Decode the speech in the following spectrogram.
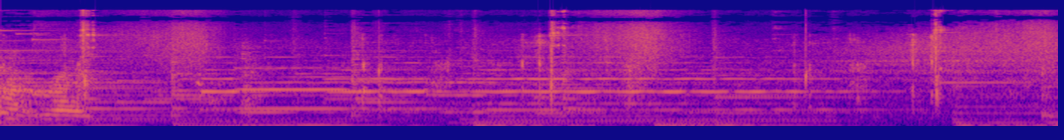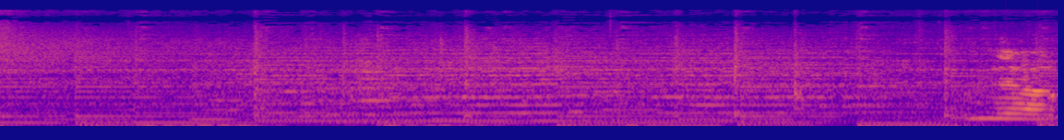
Not right. No.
